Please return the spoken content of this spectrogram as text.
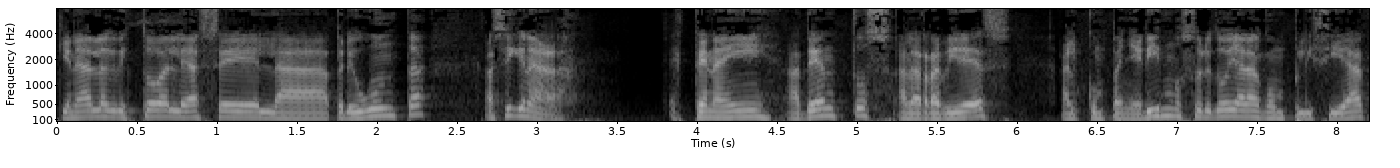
quien habla Cristóbal le hace la pregunta. Así que nada, estén ahí atentos a la rapidez, al compañerismo sobre todo y a la complicidad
